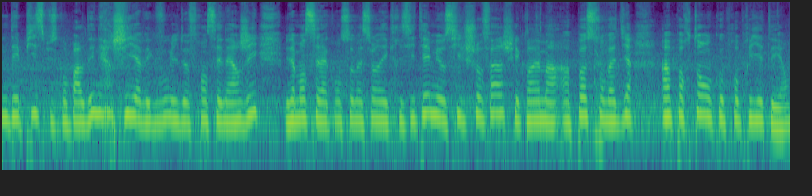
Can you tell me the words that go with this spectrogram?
des pistes, puisqu'on parle d'énergie avec vous, Île-de-France Énergie. Évidemment, c'est la consommation d'électricité, mais aussi le chauffage, qui est quand même un, poste, on va dire, important en copropriété. Hein.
